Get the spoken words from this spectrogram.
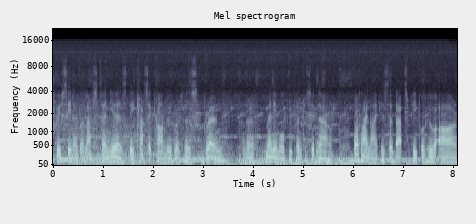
Think we've seen over the last 10 years the classic car movement has grown and there are many more people interested now. What I like is that that's people who are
